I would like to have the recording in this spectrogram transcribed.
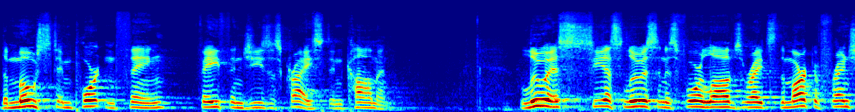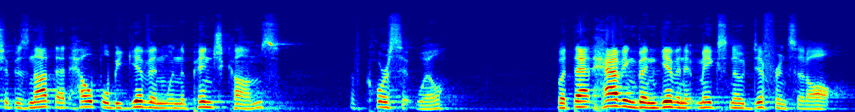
the most important thing, faith in Jesus Christ, in common. Lewis, C.S. Lewis, in his Four Loves, writes The mark of friendship is not that help will be given when the pinch comes. Of course it will. But that having been given, it makes no difference at all.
